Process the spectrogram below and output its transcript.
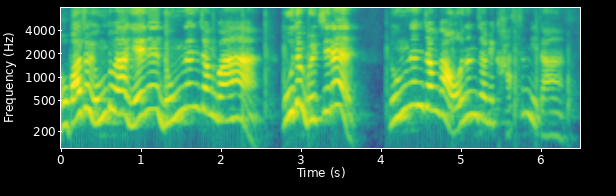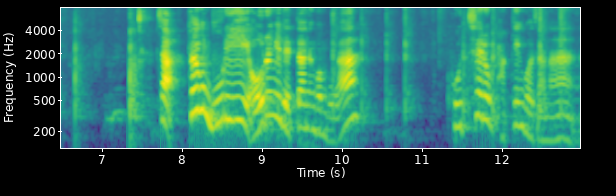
어, 맞아. 용도야. 얘는 녹는 점과 모든 물질은 녹는 점과 어는 점이 같습니다. 자, 결국 물이 얼음이 됐다는 건 뭐야? 고체로 바뀐 거잖아.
